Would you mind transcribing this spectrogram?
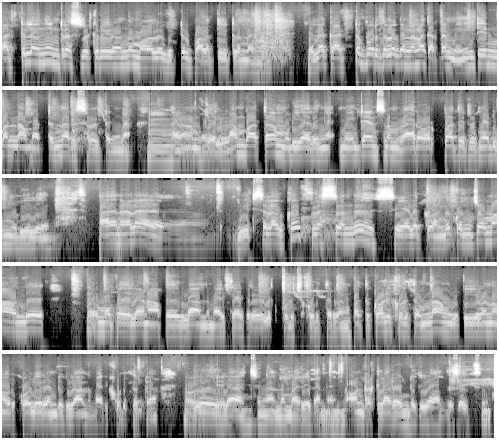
கட்டுல வந்து இன்ட்ரெஸ்ட் இருக்கிறவங்க வந்து முதல்ல விட்டு பழத்திட்டு இருந்தாங்க. எல்லாம் கட்டு பொறுத்தளவுக்கு என்னன்னா கரெக்டா மெயின்டைன் பண்ணா மட்டும்தான் ரிசல்ட்டுங்கண்ணா. அதனால நமக்கு எல்லாம் பார்த்தா முடியாதுங்க. மெயின்டெனன்ஸ் நம்ம வேற ஒர்க் பார்த்துட்டு இருக்காட்டி முடியலைங்க அதனால வீட்டு செலவுக்கு ப்ளஸ் வந்து சேலுக்கு வந்து கொஞ்சமா வந்து ஒரு முப்பது கிலோ நாற்பது கிலோ அந்த மாதிரி கேட்கறவங்களுக்கு பிடிச்சி கொடுத்துருவாங்க பத்து கோழி கொடுத்தோம்னா உங்களுக்கு ஈவன் ஒரு கோழி ரெண்டு கிலோ அந்த மாதிரி கொடுத்துட்டா இருபது கிலோ ஆச்சுங்க அந்த மாதிரி தானே. ஒன்றரை கிலோ ரெண்டு கிலோ அந்த சைஸுங்க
